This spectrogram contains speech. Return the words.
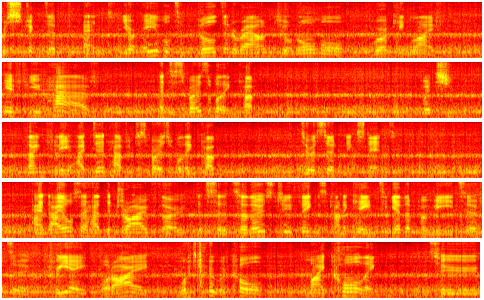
restrictive and you're able to build it around your normal working life if you have a disposable income which thankfully I did have a disposable income to a certain extent. And I also had the drive though, so, so those two things kind of came together for me to, to create what I would, would call my calling to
